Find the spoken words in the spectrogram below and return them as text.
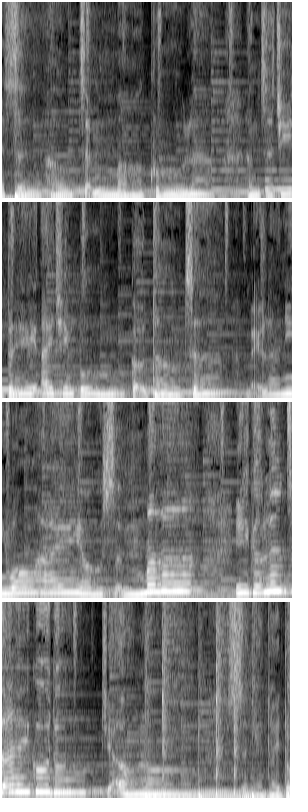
的时候怎么哭了？恨自己对爱情不够透彻。没了你，我还有什么？一个人在孤独角落，思念太多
